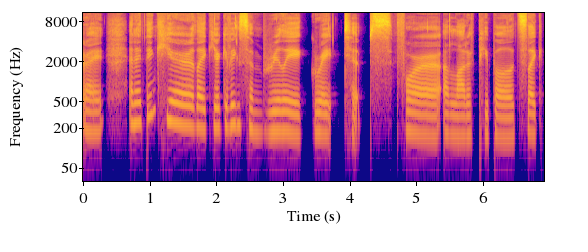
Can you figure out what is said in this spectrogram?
right. And I think you're like you're giving some really great tips for a lot of people. It's like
